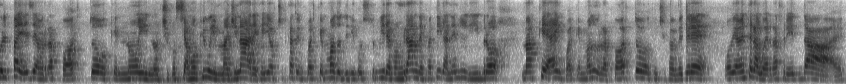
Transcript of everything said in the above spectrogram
quel paese è un rapporto che noi non ci possiamo più immaginare, che io ho cercato in qualche modo di ricostruire con grande fatica nel libro, ma che è in qualche modo un rapporto che ci fa vedere ovviamente la guerra fredda eh,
